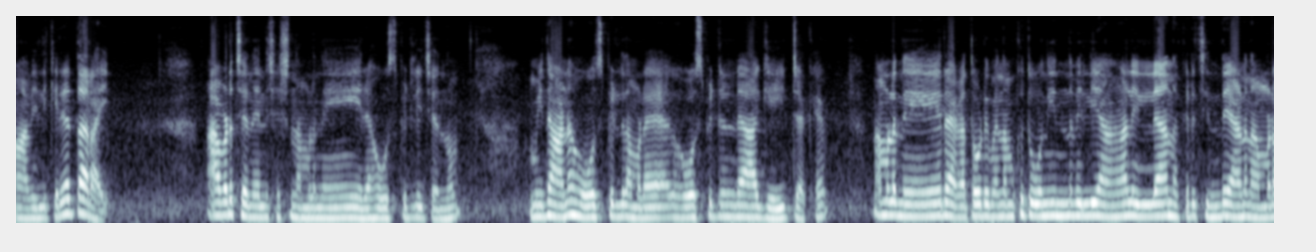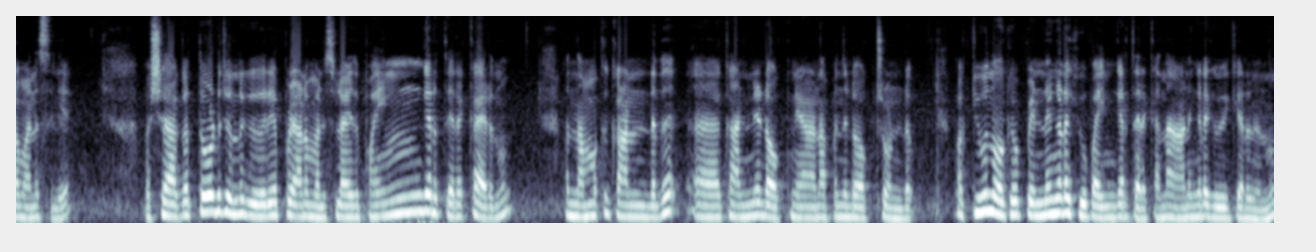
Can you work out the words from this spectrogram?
മാവേലിക്കര എത്താറായി. അവിടെ ചെന്നതിന് ശേഷം നമ്മൾ നേരെ ഹോസ്പിറ്റലിൽ ചെന്നു. ഇതാണ് ഹോസ്പിറ്റൽ നമ്മുടെ ഹോസ്പിറ്റലിന്റെ ആ ഗേറ്റൊക്കെ നമ്മൾ നേരെ അകത്തോട്ട് പോയി നമുക്ക് തോന്നി ഇന്ന് വലിയ ആളില്ല എന്നൊക്കെ ഒരു ചിന്തയാണ് നമ്മുടെ മനസ്സിൽ പക്ഷേ അകത്തോട് ചെന്ന് കയറിയപ്പോഴാണ് മനസ്സിലായത് ഭയങ്കര തിരക്കായിരുന്നു. അപ്പം നമുക്ക് കണ്ടത് കണ്ണിന്റെ ഡോക്ടറിനെയാണ്. അപ്പം ഇന്ന് ഡോക്ടറുണ്ട്. അപ്പോൾ ക്യൂ നോക്കിയപ്പോൾ പെണ്ണുങ്ങളുടെ ക്യൂ ഭയങ്കര തിരക്കാണ് ആണുങ്ങളുടെ ക്യൂ കയറി നിന്നു.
